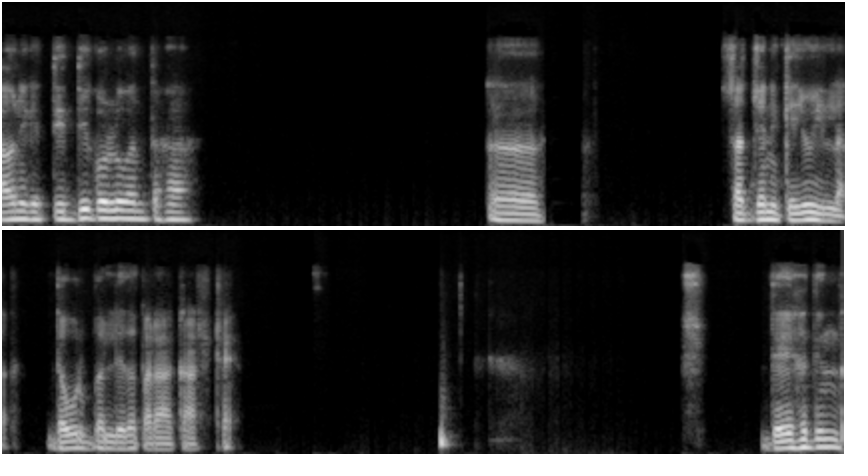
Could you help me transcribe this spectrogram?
ಅವನಿಗೆ ತಿದ್ದಿಕೊಳ್ಳುವಂತಹ ಸಜ್ಜನಿಕೆಯೂ ಇಲ್ಲ. ದೌರ್ಬಲ್ಯದ ಪರಾಕಾಷ್ಠೆ. ದೇಹದಿಂದ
